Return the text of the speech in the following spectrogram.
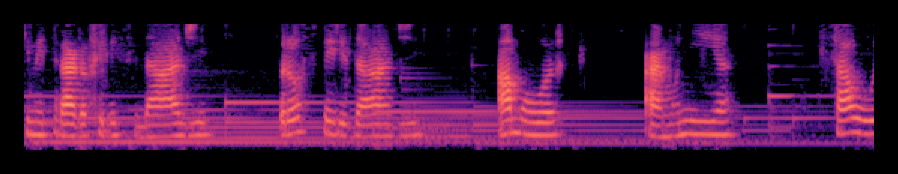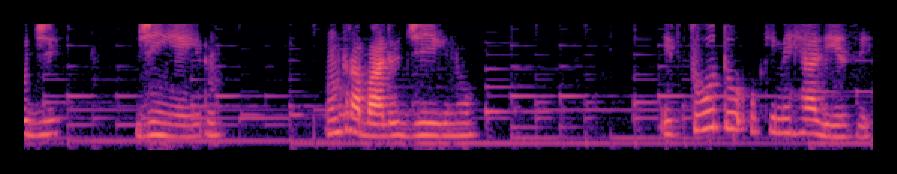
que me traga felicidade, prosperidade, amor, harmonia, saúde, dinheiro, um trabalho digno e tudo o que me realize.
